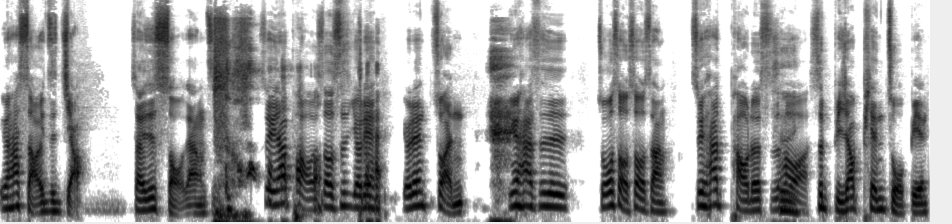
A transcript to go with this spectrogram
因为他少一只脚，少一只手这样子，所以他跑的时候是有点 有点转，因为他是左手受伤，所以他跑的时候啊是比较偏左边，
